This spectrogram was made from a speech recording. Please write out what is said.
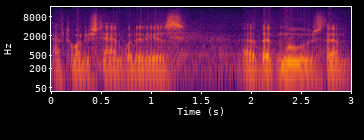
have to understand what it is uh, that moves them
